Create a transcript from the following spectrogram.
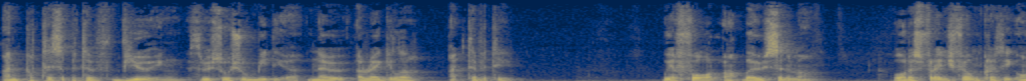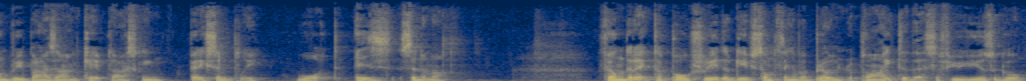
and participative viewing through social media now a regular activity. Wherefore art thou cinema? Or as French film critic Andre Bazin kept asking, very simply, what is cinema? Film director Paul Schrader gave something of a brilliant reply to this a few years ago.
